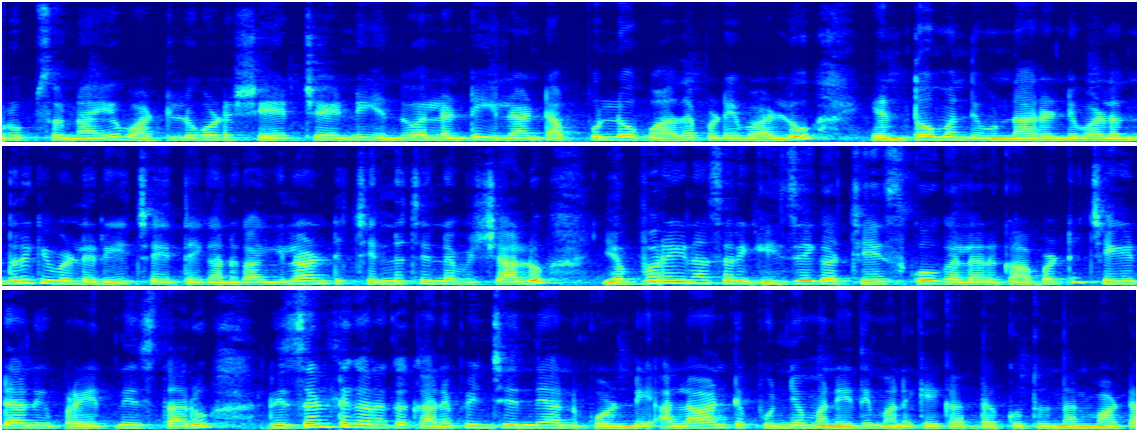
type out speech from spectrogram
గ్రూప్స్ ఉన్నాయో వాటిల్లో కూడా షేర్ చేయండి. ఎందువల్లంటే ఇలాంటి అప్పుల్లో బాధపడే వాళ్ళు ఎంతోమంది ఉన్నారండి. వాళ్ళందరికీ వెళ్ళి రీచ్ అయితే కనుక ఇలాంటి చిన్న చిన్న విషయాలు ఎవరైనా సరే ఈజీగా చేసుకోగలరు కాబట్టి చేయడానికి ప్రయత్నిస్తారు. రిజల్ట్ కనుక కనిపించింది అనుకోండి అలాంటి పుణ్యం అనేది మనకే అనమాట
